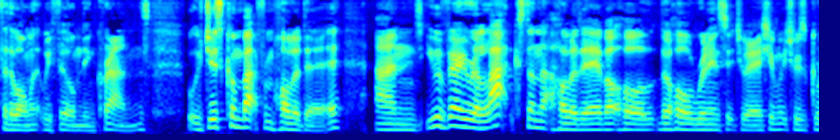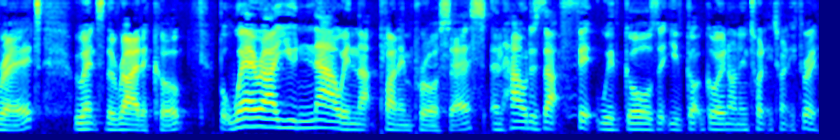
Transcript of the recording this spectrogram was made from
for the one that we filmed in Crans. But we've just come back from holiday, and you were very relaxed on that holiday about whole, the whole running situation, which was great. We went to the Ryder Cup. But where are you now in that planning process, and how does that fit with goals that you've got going on in 2023?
